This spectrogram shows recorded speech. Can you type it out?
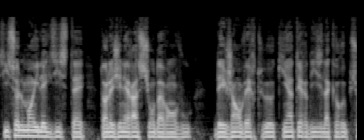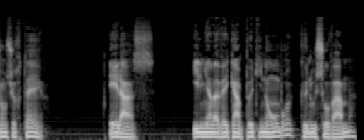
Si seulement il existait, dans les générations d'avant vous, des gens vertueux qui interdisent la corruption sur terre. Hélas, il n'y en avait qu'un petit nombre que nous sauvâmes,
